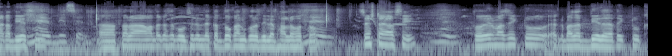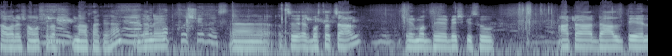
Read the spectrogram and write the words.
টাকা দিয়েছি। হ্যাঁ আপনারা আমাদের কাছে বলছিলেন যে একটা দোকান করে দিলে ভালো হতো। হ্যাঁ। চেষ্টায় আছি। হ্যাঁ। তো এর মাঝে একটু একটা বাজার দিয়ে যাতে একটু খাবারের সমস্যাটা। না থাকে হ্যাঁ? এখানে হচ্ছে এক বস্তা চাল এর মধ্যে বেশ কিছু আটা ডাল তেল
